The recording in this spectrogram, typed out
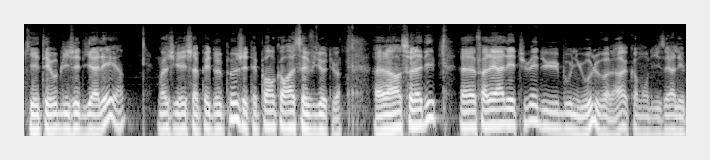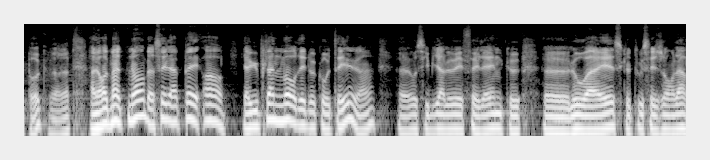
qui étaient obligés d'y aller. Hein. Moi, j'y ai échappé de peu, j'étais pas encore assez vieux, tu vois. Alors, cela dit, euh, fallait aller tuer du bougnoul, voilà, comme on disait à l'époque. Alors maintenant, bah, c'est la paix. Oh, il y a eu plein de morts des deux côtés, hein. euh, aussi bien le FLN que euh, l'OAS, que tous ces gens-là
